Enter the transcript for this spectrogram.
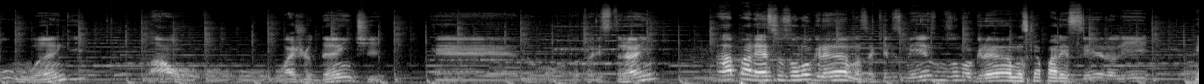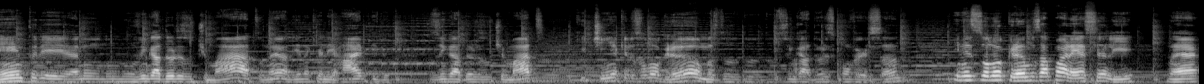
o Wang, lá o, o, o ajudante é, do Doutor Estranho, aparecem os hologramas, aqueles mesmos hologramas que apareceram ali entre é, no, no, Vingadores Ultimato, né, ali naquele hype do, dos Vingadores Ultimatos, que tinha aqueles hologramas do, do, dos Vingadores conversando, e nesses hologramas aparece ali né,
